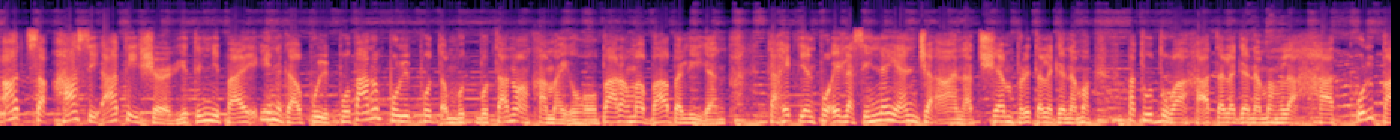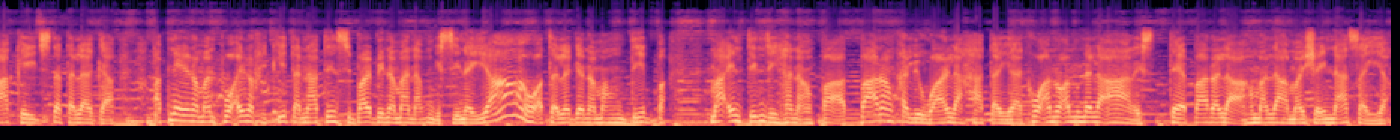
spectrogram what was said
at saka si Ate Shirley. Tingni pa ay nagapulipot parang pulipot ang butbut ano ang kamay o parang mababalian. Kahit yan po ay lasing na yan dyan at syempre talaga namang matutuwa ka talaga namang lahat full package na talaga. At ngayon naman po ay nakikita natin si Barbie naman ang isinayaw at talaga namang di ba maintindihan ang pa parang kaliwa lahat ayan kung ano-ano na laan step para lang malaman siya'y nasaya.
